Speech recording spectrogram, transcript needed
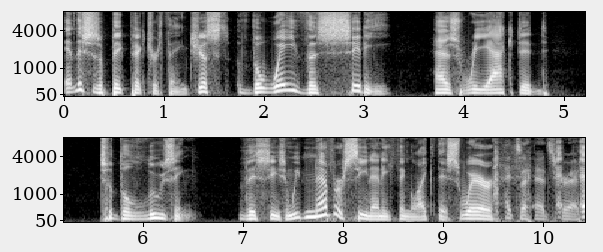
And this is a big picture thing. Just the way the city has reacted to the losing this season. We've never seen anything like this where It's a head scratcher.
